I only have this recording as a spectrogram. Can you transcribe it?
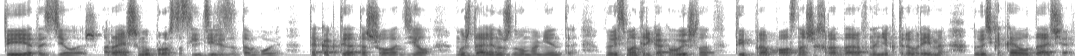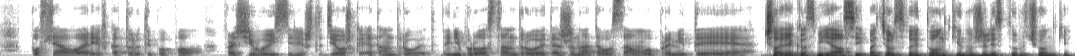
Ты это сделаешь. А раньше мы просто следили за тобой, так как ты отошел от дел. Мы ждали нужного момента. Но и смотри, как вышло. Ты пропал с наших радаров на некоторое время. Но ведь какая удача. После аварии, в которую ты попала, врачи выяснили, что девушка это андроид. Да не просто андроид, а жена того самого Прометея. Человек рассмеялся и потер свои тонкие, но жилистые ручонки.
